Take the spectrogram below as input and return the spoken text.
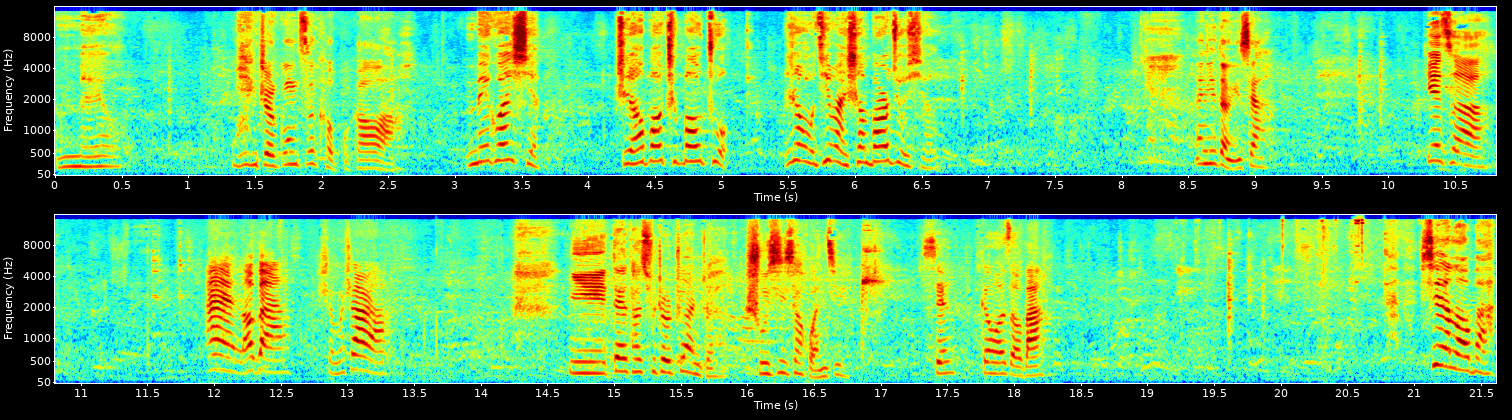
没有。我们这儿工资可不高啊。没关系，只要包吃包住，让我今晚上班就行。那你等一下，叶子。哎，老板，什么事儿啊？你带他去这儿转转，熟悉一下环境。行，跟我走吧。谢谢老板，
